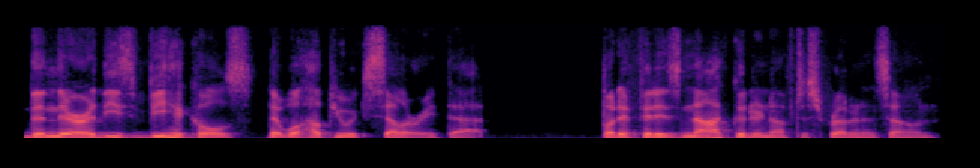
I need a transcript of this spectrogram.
then there are these vehicles that will help you accelerate that. But if it is not good enough to spread on its own,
